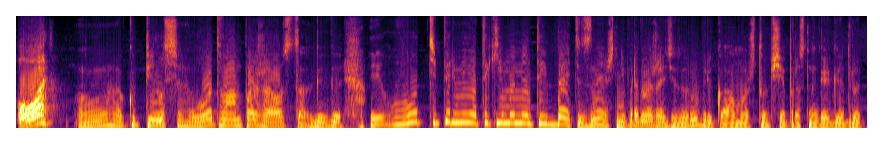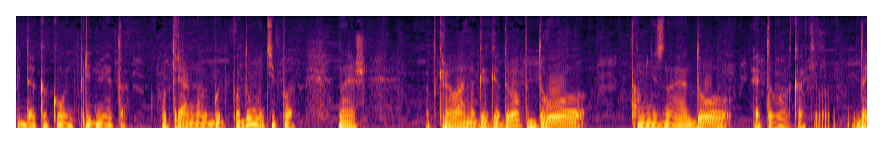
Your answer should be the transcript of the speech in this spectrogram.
О! О, окупился. Вот вам, пожалуйста. GG. И вот теперь меня такие моменты и байтят. Знаешь, не продолжать эту рубрику, а может вообще просто на ГГ дропить до какого-нибудь предмета. Вот реально надо будет подумать, типа, знаешь, открывая на GGDrop до, там, не знаю, до этого, как его, до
